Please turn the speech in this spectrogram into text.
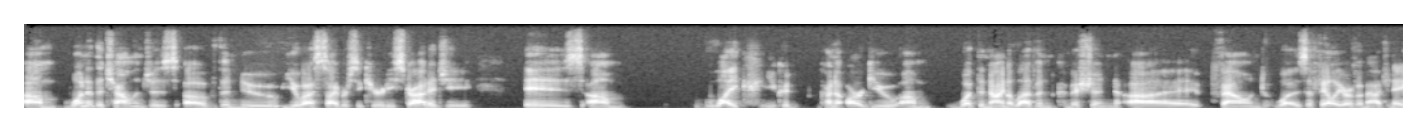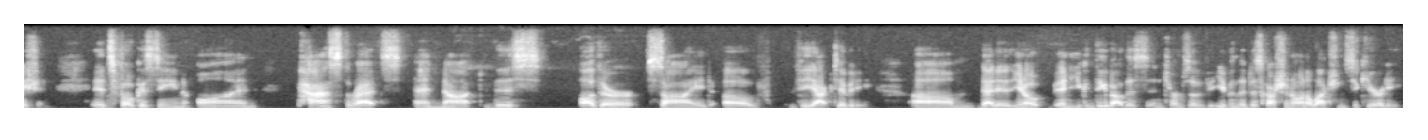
Um, one of the challenges of the new U.S. cybersecurity strategy is um, like you could kind of argue um, what the 9/11 Commission uh, found was a failure of imagination. It's focusing on past threats and not this other side of the activity. Um, that is, you know, and you can think about this in terms of even the discussion on election security.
